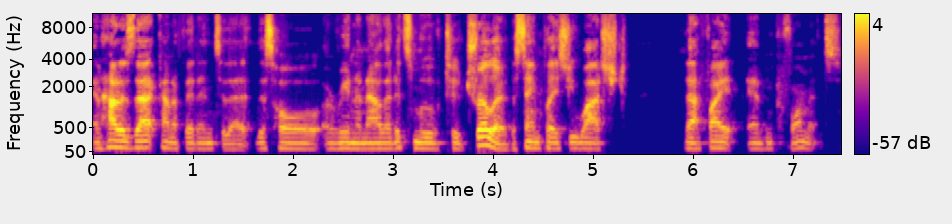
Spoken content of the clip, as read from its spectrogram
and how does that kind of fit into that this whole arena now that it's moved to triller the same place you watched that fight and performance?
